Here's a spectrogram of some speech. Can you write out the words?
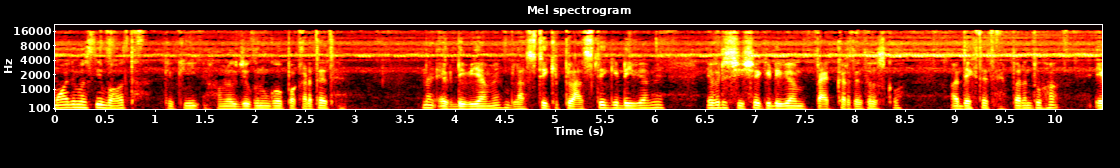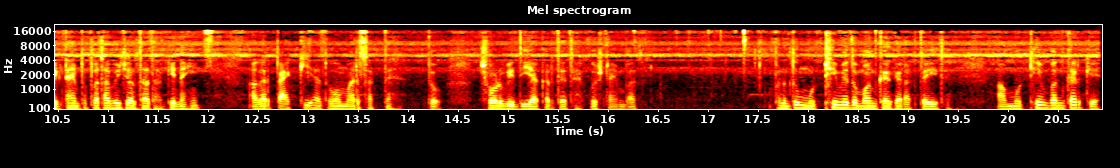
मौज मस्ती बहुत था, क्योंकि हम लोग जुगनू को पकड़ते थे। ना, एक डिबिया में, प्लास्टिक की प्लास्टिक की डिबिया में, या फिर शीशे की डिबिया में पैक करते थे उसको और देखते थे। परंतु हाँ एक टाइम पर पता भी चलता था कि नहीं, अगर पैक किया तो वो मर सकते हैं। तो छोड़ भी दिया करते थे कुछ टाइम बाद। परंतु मुट्ठी में तो बंद करके रखते ही थे। अब मुट्ठी में बंद करके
